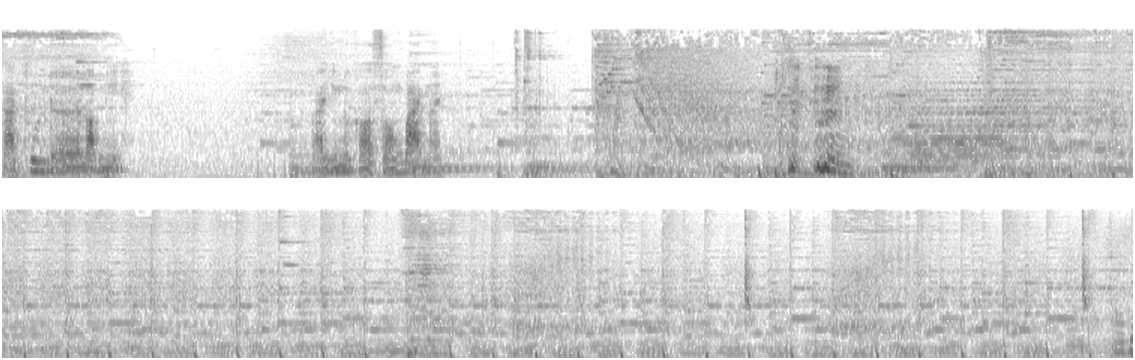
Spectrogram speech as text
ขาดทุนเด้อรอบนี้ ไปยิงนูขอสองบาทหน่อย โอ้โห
